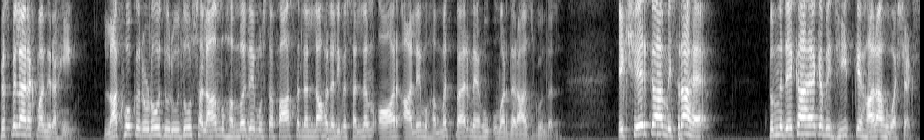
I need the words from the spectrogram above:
बिस्मिल्लाहिर्रहमानिर्रहीम। लाखों करोड़ों दुरूदो सलाम मोहम्मद मुस्तफ़ा सल्लल्लाहु अलैहि वसल्लम और आले मोहम्मद पर मैं हूँ उमर दराज गोंदल। एक शेर का मिसरा है। तुमने देखा है कभी जीत के हारा हुआ शख्स।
